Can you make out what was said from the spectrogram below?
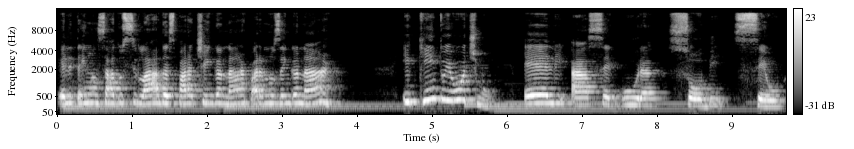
Ele tem lançado ciladas para te enganar, para nos enganar. E quinto e último, ele a segura sob seu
